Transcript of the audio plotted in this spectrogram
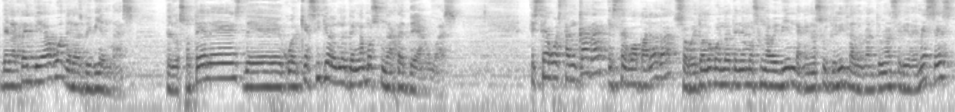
de la red de agua de las viviendas, de los hoteles, de cualquier sitio donde tengamos una red de aguas. Este agua estancada, esta agua parada, sobre todo cuando tenemos una vivienda que no se utiliza durante una serie de meses,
